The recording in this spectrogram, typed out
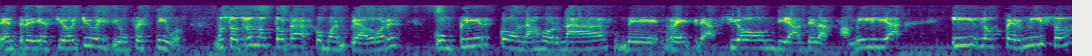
entre 18 y 21 festivos. Nosotros nos toca como empleadores cumplir con las jornadas de recreación, días de la familia y los permisos,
